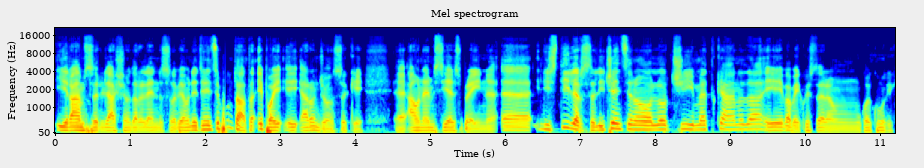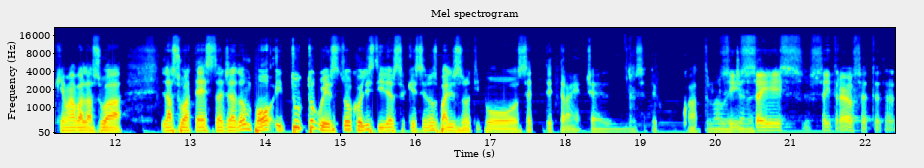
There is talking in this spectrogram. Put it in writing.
I Rams rilasciano Darrell Anderson, l'abbiamo detto inizio puntata, e poi Aaron Jones che eh, ha un MCL sprain. Eh, gli Steelers licenziano l'OC Matt Canada e vabbè, questo era un, qualcuno che chiamava la sua la sua testa già da un po'. E tutto questo con gli Steelers che se non sbaglio sono tipo 7-3, cioè 7-4, una sì, 6-3 o 7-3.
